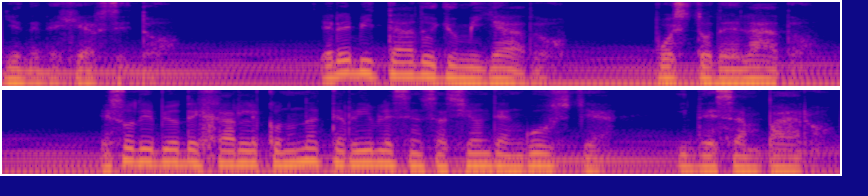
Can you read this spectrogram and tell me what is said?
y en el ejército. Era evitado y humillado, puesto de lado. Eso debió dejarle con una terrible sensación de angustia y desamparo.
